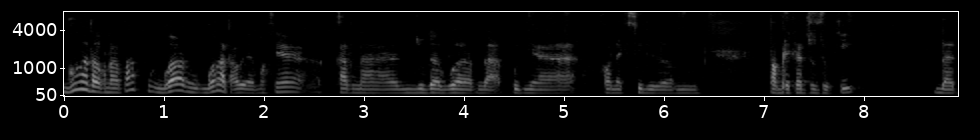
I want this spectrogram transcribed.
Gue gak tahu kenapa gue gua nggak tahu ya. Maksudnya karena juga gue nggak punya koneksi di dalam pabrikan Suzuki dan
